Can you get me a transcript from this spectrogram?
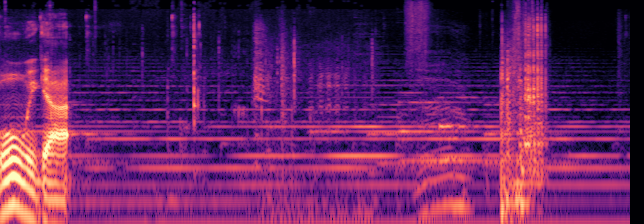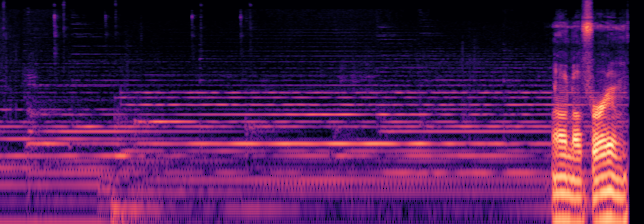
Wool we got. Enough room.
